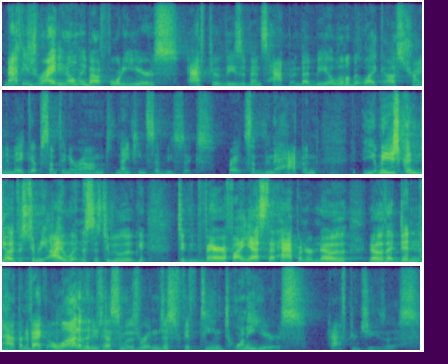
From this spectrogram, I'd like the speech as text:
Matthew's writing only about 40 years after these events happened. That'd be a little bit like us trying to make up something around 1976, right? Something that happened. I mean, you just couldn't do it. There's too many eyewitnesses, too people who could, who could verify, yes, that happened, or no, no, that didn't happen. In fact, a lot of the New Testament was written just 15, 20 years after Jesus.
